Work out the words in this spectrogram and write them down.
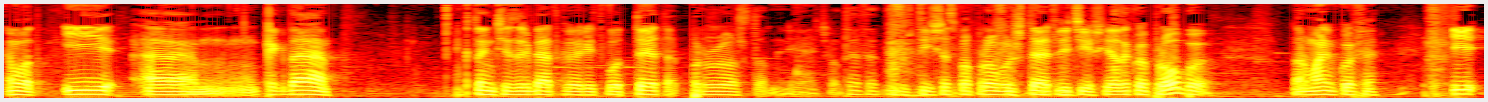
Вот. И э, когда кто-нибудь из ребят говорит, вот это просто, блядь, вот это ты, ты сейчас попробуешь, ты отлетишь. Я такой пробую, нормальный кофе. И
